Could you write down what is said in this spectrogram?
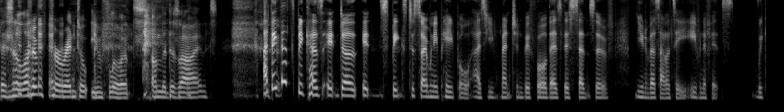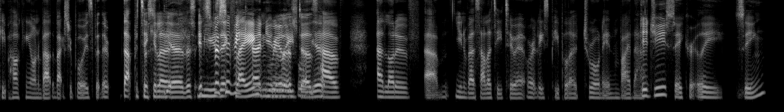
There's a lot of parental influence on the designs. I think that's because it does it speaks to so many people, as you've mentioned before. There's this sense of universality, even if it's we keep harking on about the Backstreet Boys, but that particular yeah, this, it's music playing and really does yeah. have a lot of um, universality to it, or at least people are drawn in by that. Did you secretly sing?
